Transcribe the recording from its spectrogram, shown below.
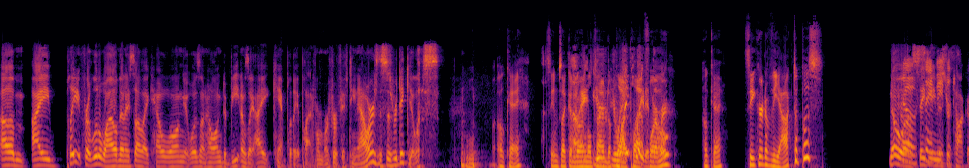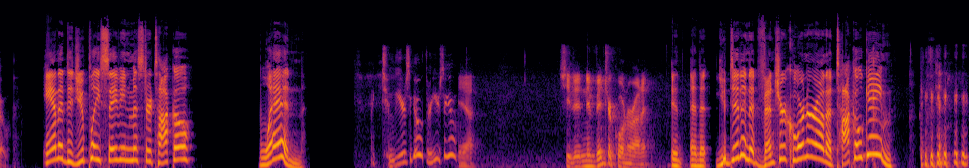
Um, I played it for a little while. Then I saw like how long it was on how long to beat. And I was like, I can't play a platformer for 15 hours. This is ridiculous. Okay, seems like a Uh, normal your- time to your play a wife it, platformer. Okay, Secret of the Octopus. No, uh, No, save Save me, Me, Mr. Mr. Taco. Anna, did you play Saving Mr. Taco? When? Like two years ago, three years ago. Yeah. She did an adventure corner on it. It, and it, you did an adventure corner on a taco game.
